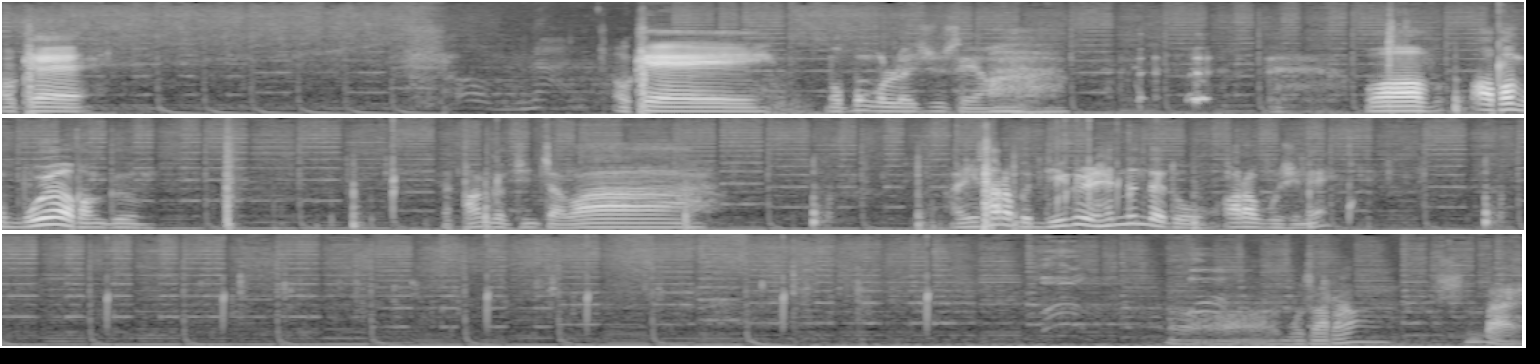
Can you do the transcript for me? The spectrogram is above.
오케이. 오케이. 못 본 걸로 해주세요. 와 아 방금 뭐야 방금? 방금 진짜 와. 아니 사람은 닉을 했는데도 알아보시네. 어, 모자랑 신발.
